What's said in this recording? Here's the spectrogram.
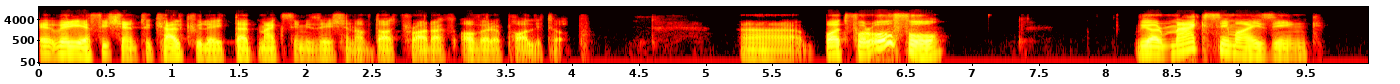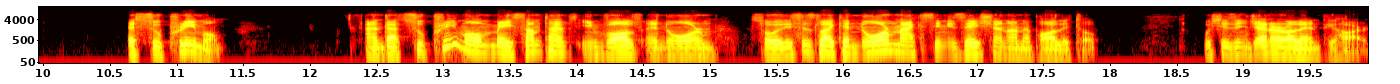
eh, very efficient to calculate that maximization of dot product over a polytope. Uh, but for OFUL, we are maximizing a supremum. And that supremum may sometimes involve a norm. So this is like a norm maximization on a polytope, which is in general NP hard.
